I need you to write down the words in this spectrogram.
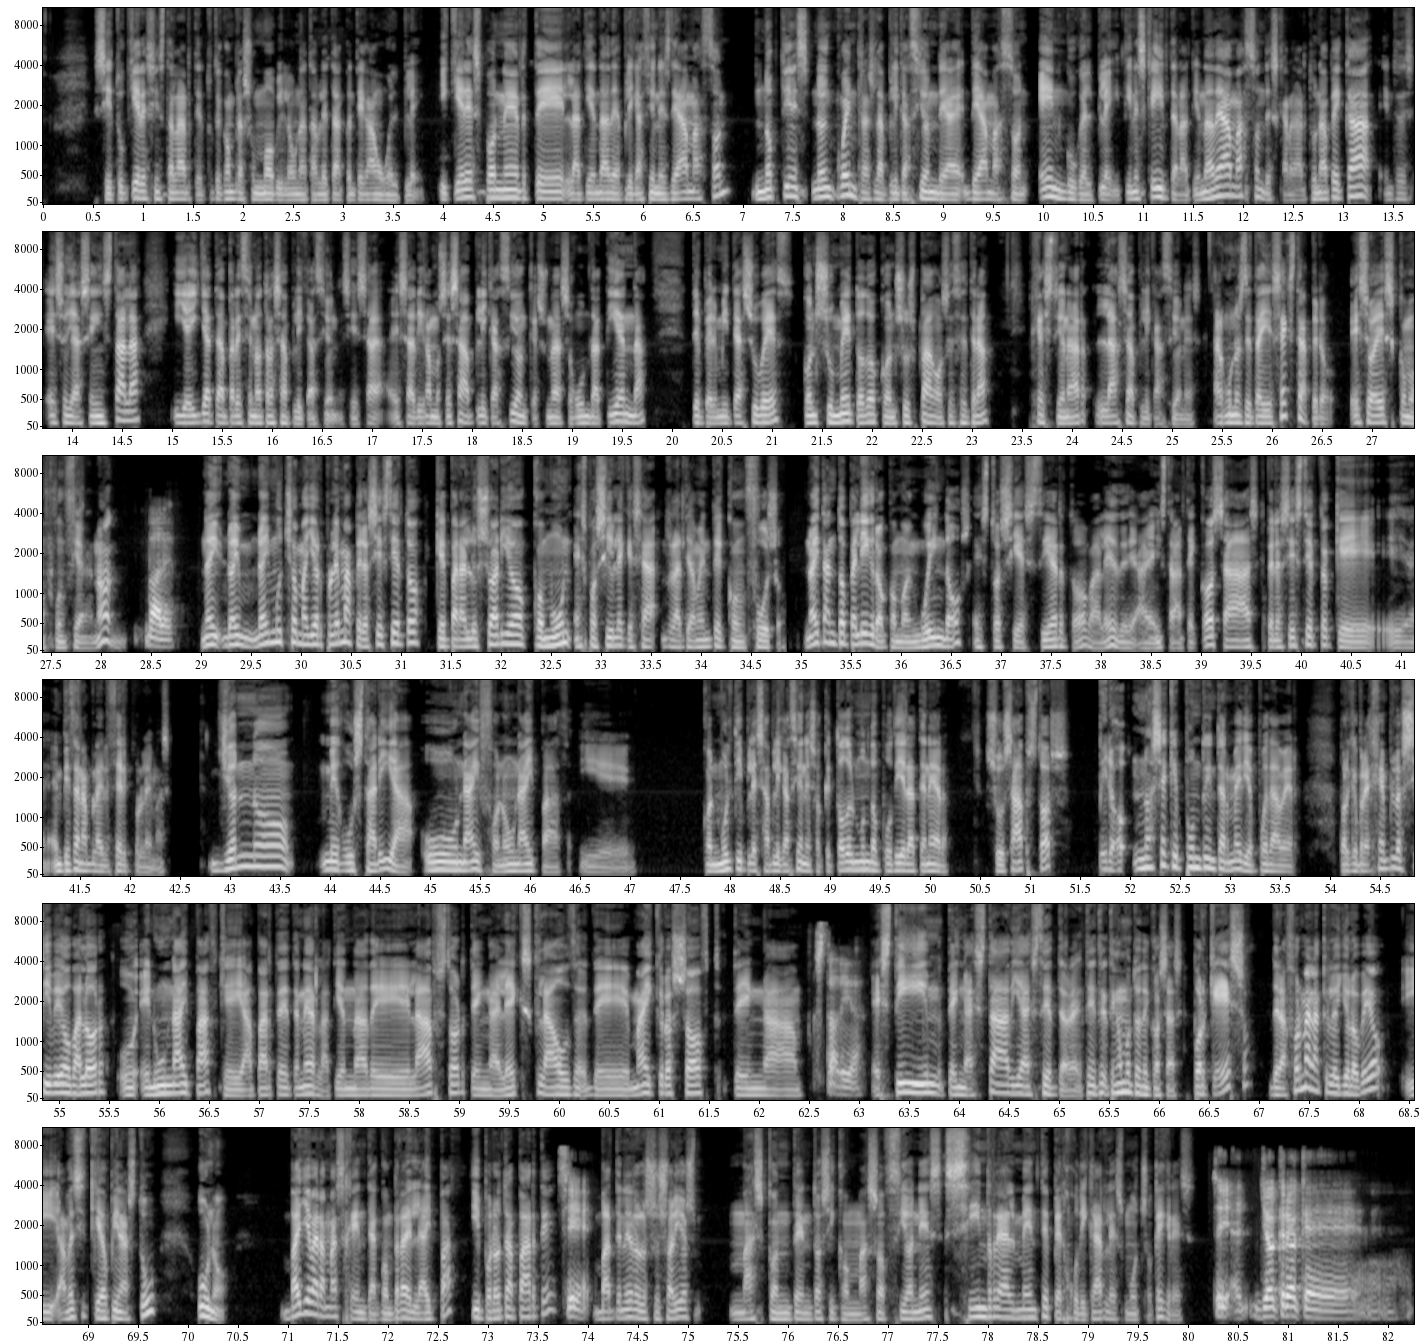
si tú quieres instalarte, tú te compras un móvil o una tableta que tenga Google Play y quieres ponerte la tienda de aplicaciones de Amazon, no, tienes, no encuentras la aplicación de, Amazon en Google Play. Tienes que irte a la tienda de Amazon, descargarte una APK, entonces eso ya se instala y ahí ya te aparecen otras aplicaciones. Y esa, esa, digamos, esa aplicación, que es una segunda tienda, te permite a su vez, con su método, con sus pagos, etcétera, gestionar las aplicaciones. Algunos detalles extra, pero eso es cómo funciona, ¿no? Vale. No hay, no, hay, mucho mayor problema, pero sí es cierto que para el usuario común es posible que sea relativamente confuso. No hay tanto peligro como en Windows, esto sí es cierto, ¿vale? De instalarte cosas, pero sí es cierto que eh, empiezan a aparecer problemas. Yo no me gustaría un iPhone o un iPad eh, con múltiples aplicaciones o que todo el mundo pudiera tener sus App Stores, pero no sé qué punto intermedio puede haber. Porque, por ejemplo, sí veo valor en un iPad que, aparte de tener la tienda de la App Store, tenga el xCloud de Microsoft, tenga Stadia. Steam, tenga Stadia, etcétera. Tenga un montón de cosas. Porque eso, de la forma en la que yo lo veo, y a ver si qué opinas tú, uno, va a llevar a más gente a comprar el iPad y por otra parte va a tener a los usuarios más contentos y con más opciones sin realmente perjudicarles mucho. ¿Qué crees? Sí, eh, yo creo que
